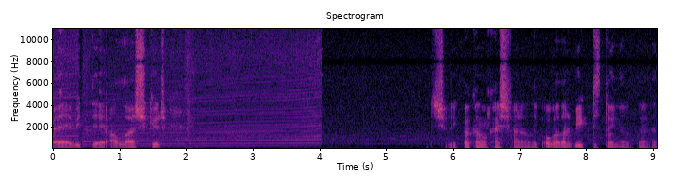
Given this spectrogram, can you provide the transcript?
Ve bitti. Allah'a şükür. Şimdi bakalım kaç para aldık. O kadar büyük pist oynadık zaten.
